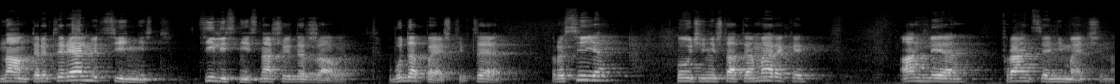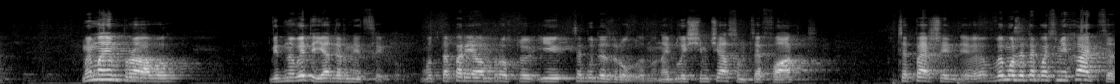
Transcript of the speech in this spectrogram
нам територіальну цінність, цілісність нашої держави в Будапешті, це Росія, Сполучені Штати Америки, Англія, Франція, Німеччина. Ми маємо право відновити ядерний цикл. От тепер я вам просто і це буде зроблено найближчим часом, це факт. Це перший. е, Ви можете посміхатися,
